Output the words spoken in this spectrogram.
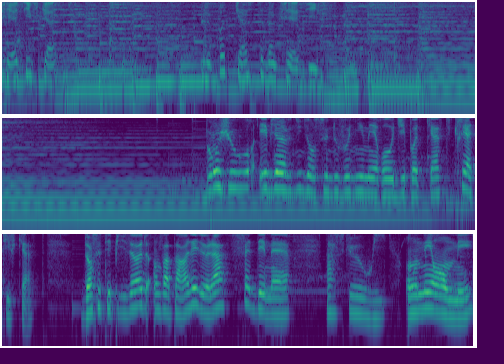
Creative Cast, le podcast d'un créatif. Bonjour et bienvenue dans ce nouveau numéro du podcast Creative Cast. Dans cet épisode, on va parler de la fête des mères. Parce que oui, on est en mai,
